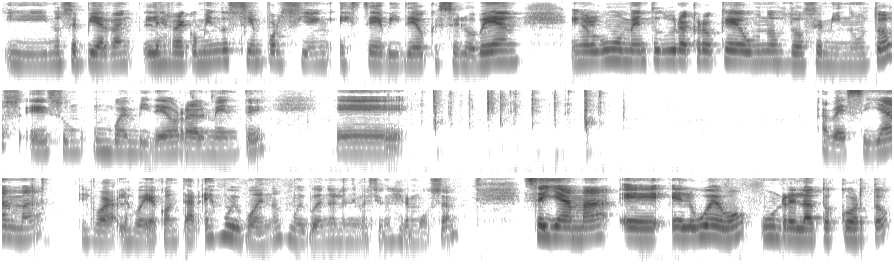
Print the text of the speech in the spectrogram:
y no se pierdan. Les recomiendo 100% este video que se lo vean. En algún momento dura creo que unos 12 minutos. Es un, buen video realmente. Eh, a ver, se llama, les voy, a, contar, es muy bueno, muy bueno, la animación es hermosa. Se llama eh, El huevo, un relato corto.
